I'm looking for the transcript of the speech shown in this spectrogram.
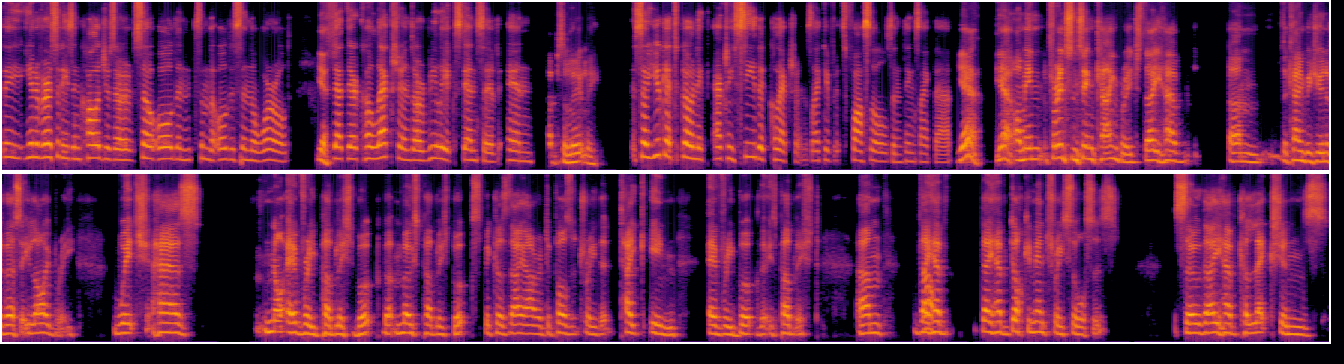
the universities and colleges are so old and some of the oldest in the world. Yes. That their collections are really extensive and absolutely. So you get to go and actually see the collections, like if it's fossils and things like that. Yeah, yeah. I mean, for instance, in Cambridge, they have um, the Cambridge University Library, which has not every published book, but most published books, because they are a depository that take in every book that is published. Um, they oh. have they have documentary sources, so they have collections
